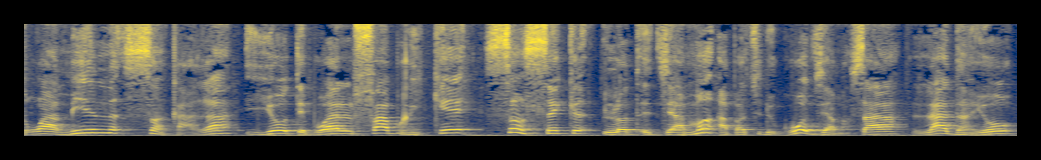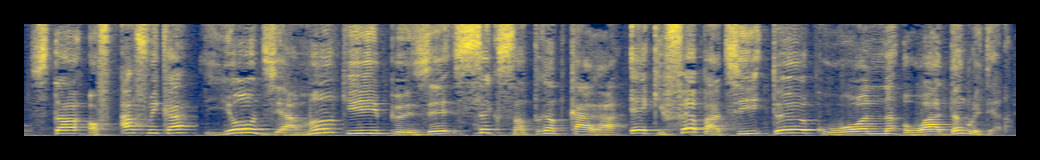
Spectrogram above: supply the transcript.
3100 kara, yo te boal fabrike 105 lot diamant apati de gro diamant sa. La dan yo Star of Africa, yon diamant ki peze 530 kara e ki fe pati de kouon wad d'Angleterre.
